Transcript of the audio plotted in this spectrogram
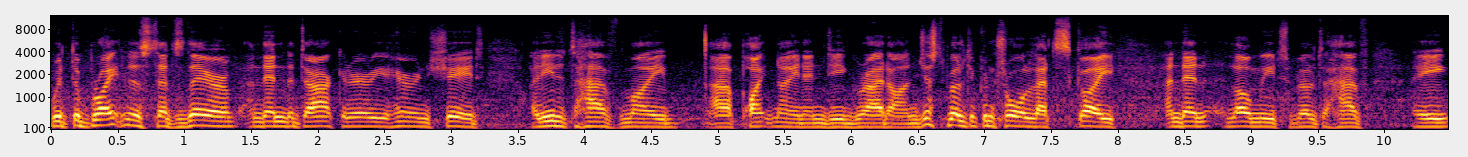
with the brightness that's there and then the darker area here in shade I needed to have my uh, 0.9 ND grad on just to be able to control that sky and then allow me to be able to have a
